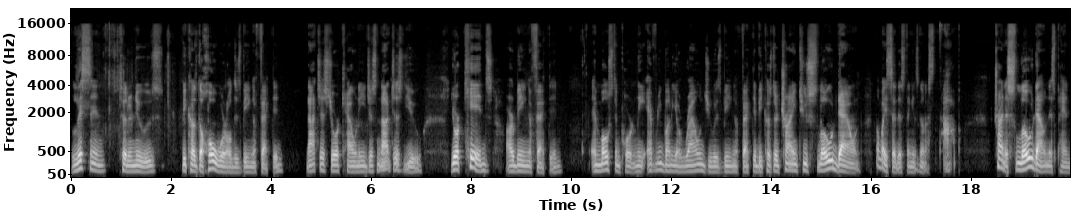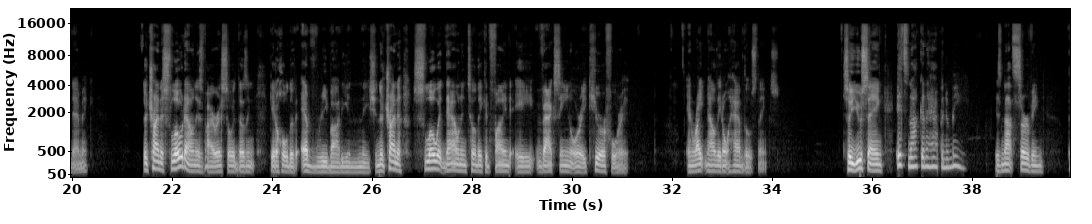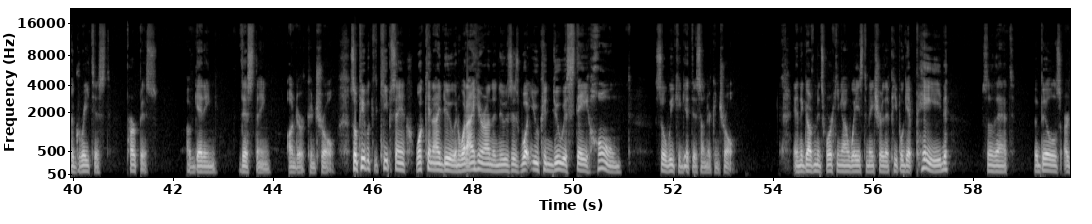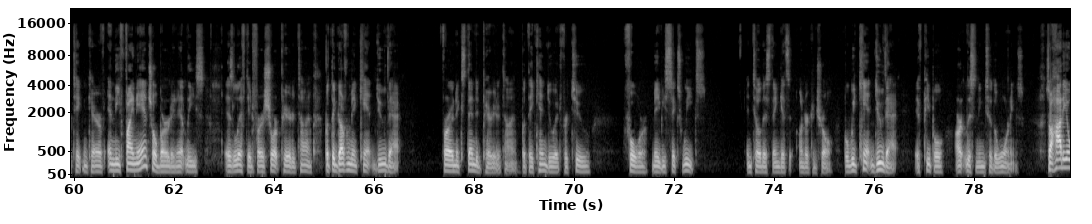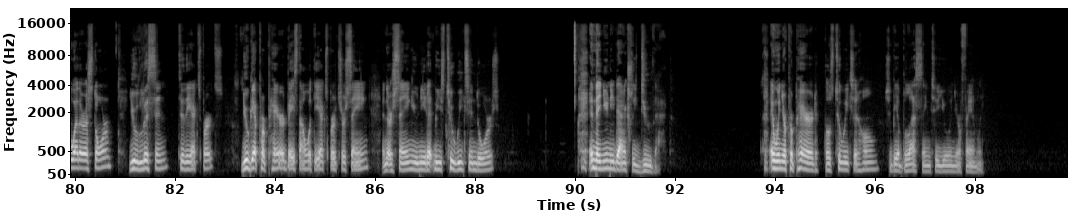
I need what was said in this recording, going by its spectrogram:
listen to the news because the whole world is being affected, not just your county, just not just you. Your kids are being affected. And most importantly, everybody around you is being affected because they're trying to slow down. Nobody said this thing is going to stop. They're trying to slow down this pandemic. They're trying to slow down this virus so it doesn't get a hold of everybody in the nation. They're trying to slow it down until they could find a vaccine or a cure for it. And right now, they don't have those things. So you saying, it's not going to happen to me, is not serving the greatest purpose of getting this thing under control. So people keep saying, What can I do? And what I hear on the news is, What you can do is stay home so we can get this under control. And the government's working on ways to make sure that people get paid so that the bills are taken care of and the financial burden at least is lifted for a short period of time. But the government can't do that for an extended period of time but they can do it for two four maybe six weeks until this thing gets under control. But we can't do that if people aren't listening to the warnings. So how do you weather a storm? You listen to the experts. You get prepared based on what the experts are saying and they're saying you need at least two weeks indoors and then you need to actually do that. And when you're prepared, those two weeks at home should be a blessing to you and your family.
